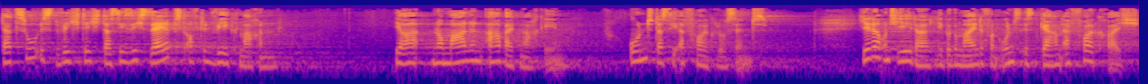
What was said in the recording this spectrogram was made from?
Dazu ist wichtig, dass sie sich selbst auf den Weg machen ihrer normalen Arbeit nachgehen und dass sie erfolglos sind. Jeder und jeder, liebe Gemeinde von uns, ist gern erfolgreich.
